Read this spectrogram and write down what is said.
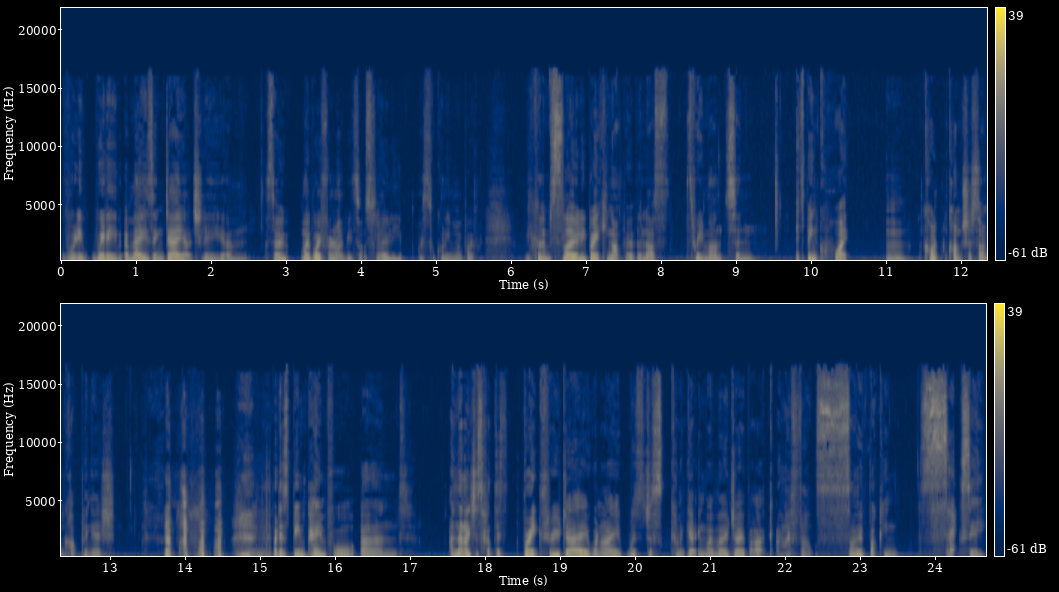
really really amazing day actually. Um, so my boyfriend and I have been sort of slowly I still call him my boyfriend. We kind of slowly breaking up over the last three months and it's been quite mm, con- conscious uncoupling ish but it's been painful and and then I just had this breakthrough day when I was just kind of getting my mojo back and I felt so fucking sexy.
